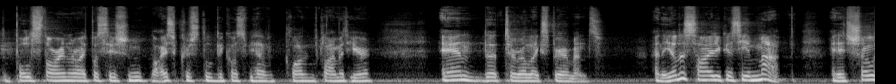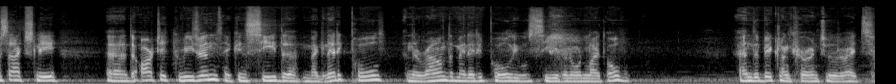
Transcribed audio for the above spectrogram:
the pole star in the right position, the ice crystal because we have cl- climate here, and the Terrella experiment. And the other side, you can see a map, and it shows actually uh, the Arctic region. You can see the magnetic pole, and around the magnetic pole, you will see the Northern Light oval, and the Birkeland current to the right.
